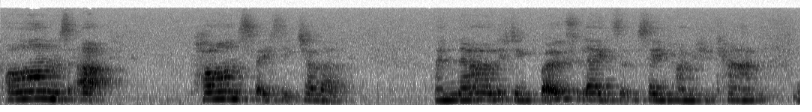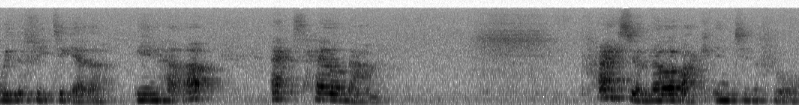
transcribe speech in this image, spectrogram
Arms up, palms face each other. And now lifting both legs at the same time if you can with the feet together. Inhale up, exhale down. Press your lower back into the floor.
